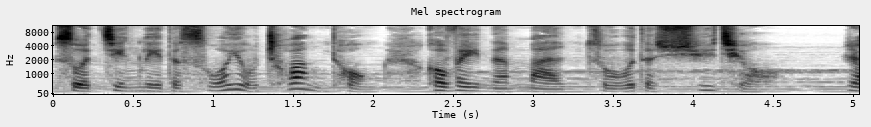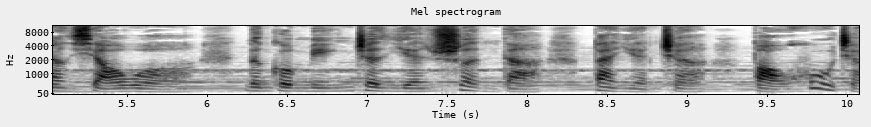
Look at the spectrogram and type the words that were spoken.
所经历的所有创痛和未能满足的需求，让小我能够名正言顺地扮演着保护者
